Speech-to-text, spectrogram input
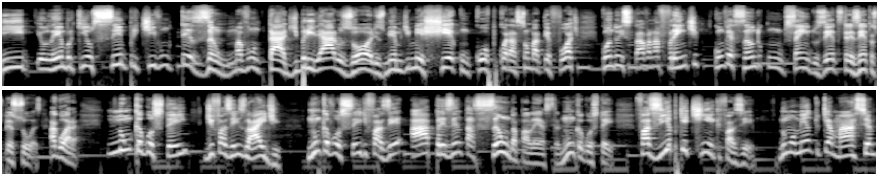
E eu lembro que eu sempre tive um tesão, uma vontade de brilhar os olhos mesmo, de mexer com o corpo, o coração bater forte, quando eu estava na frente conversando com 100, 200, 300 pessoas. Agora, nunca gostei de fazer slide. Nunca gostei de fazer a apresentação da palestra, nunca gostei. Fazia porque tinha que fazer. No momento que a Márcia,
